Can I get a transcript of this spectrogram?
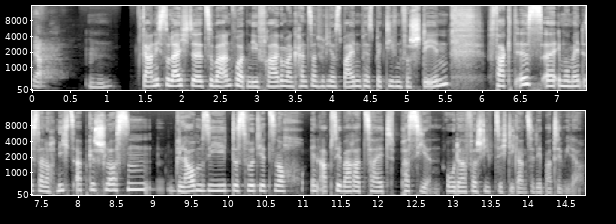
ja. Mhm. Gar nicht so leicht äh, zu beantworten, die Frage. Man kann es natürlich aus beiden Perspektiven verstehen. Fakt ist, äh, im Moment ist da noch nichts abgeschlossen. Glauben Sie, das wird jetzt noch in absehbarer Zeit passieren oder verschiebt sich die ganze Debatte wieder?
